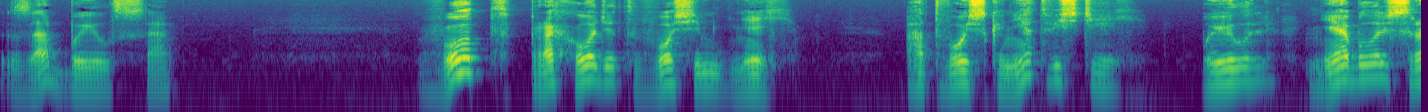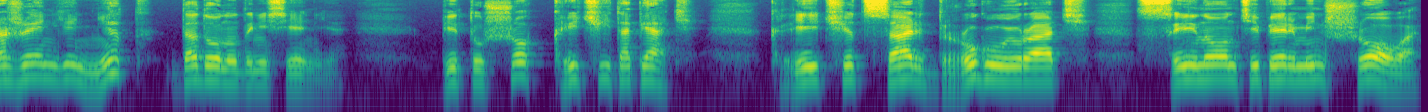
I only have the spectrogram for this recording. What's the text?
забылся. Вот проходит восемь дней, от войска нет вестей. Было ли, не было ли сражения, нет до дону донесения. Петушок кричит опять, кличет царь другую рать, Сына он теперь меньшого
